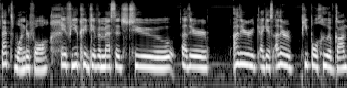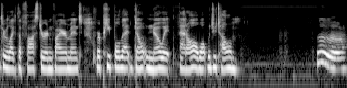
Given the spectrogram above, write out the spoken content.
That's wonderful. If you could give a message to other other i guess other people who have gone through like the foster environment or people that don't know it at all what would you tell them? Ooh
